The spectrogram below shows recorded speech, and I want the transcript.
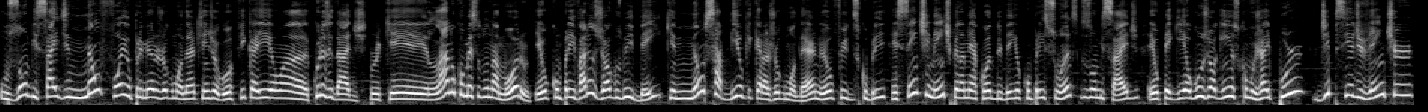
O Zombicide não foi o primeiro jogo moderno que a gente jogou. Fica aí uma curiosidade. Porque lá no começo do namoro, eu comprei vários jogos no eBay que não sabia o que era jogo moderno. Eu fui descobrir recentemente pela minha conta do eBay que eu comprei isso antes do Zombicide. Eu peguei alguns joguinhos como Jaipur, Gypsy Adventure,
